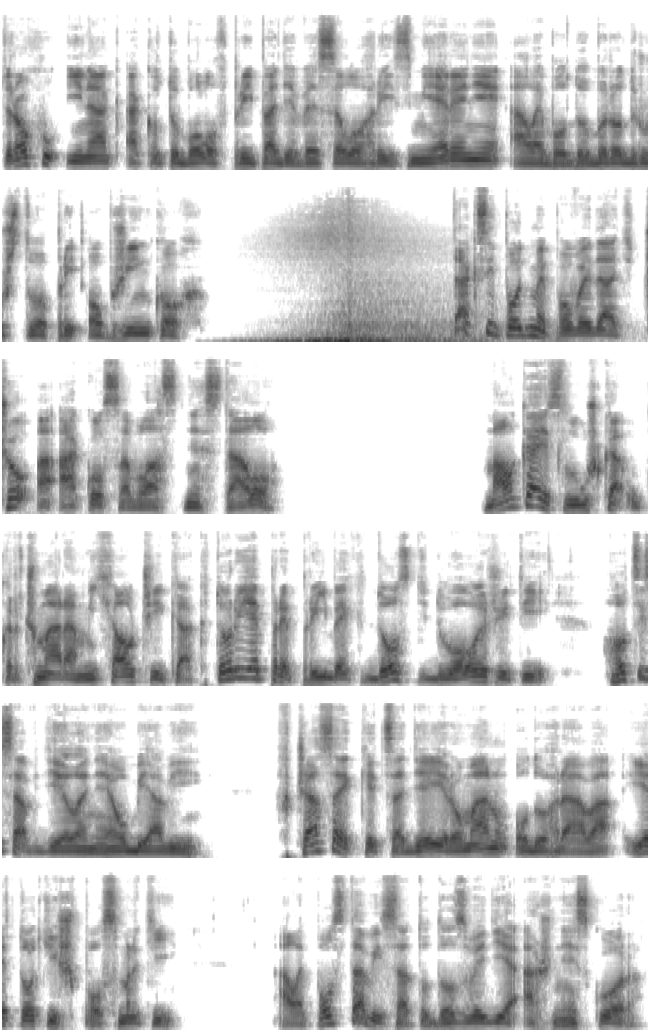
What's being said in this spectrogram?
trochu inak ako to bolo v prípade veselohry zmierenie alebo dobrodružstvo pri obžinkoch. Tak si poďme povedať, čo a ako sa vlastne stalo. Malka je slúžka u krčmára Michalčíka, ktorý je pre príbeh dosť dôležitý, hoci sa v diele neobjaví. V čase, keď sa dej románu odohráva, je totiž po smrti. Ale postavy sa to dozvedia až neskôr,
